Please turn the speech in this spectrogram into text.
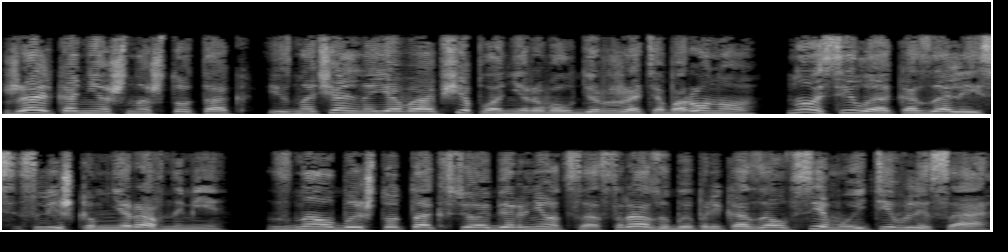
Жаль, конечно, что так. Изначально я вообще планировал держать оборону, но силы оказались слишком неравными. Знал бы, что так все обернется, сразу бы приказал всем уйти в леса.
